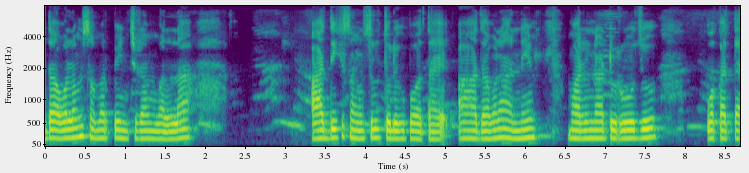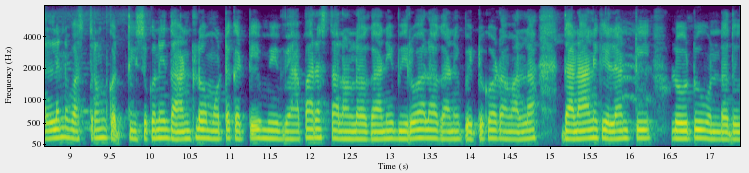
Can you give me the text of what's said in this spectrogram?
దవలం సమర్పించడం వల్ల ఆర్థిక సమస్యలు తొలగిపోతాయి. ఆ దవలాన్ని మరునాటి రోజు ఒక తెల్లని వస్త్రం తీసుకుని దాంట్లో మూట కట్టి మీ వ్యాపార స్థలంలో కానీ బీరువాలో కానీ పెట్టుకోవడం వల్ల ధనానికి ఎలాంటి లోటు ఉండదు.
